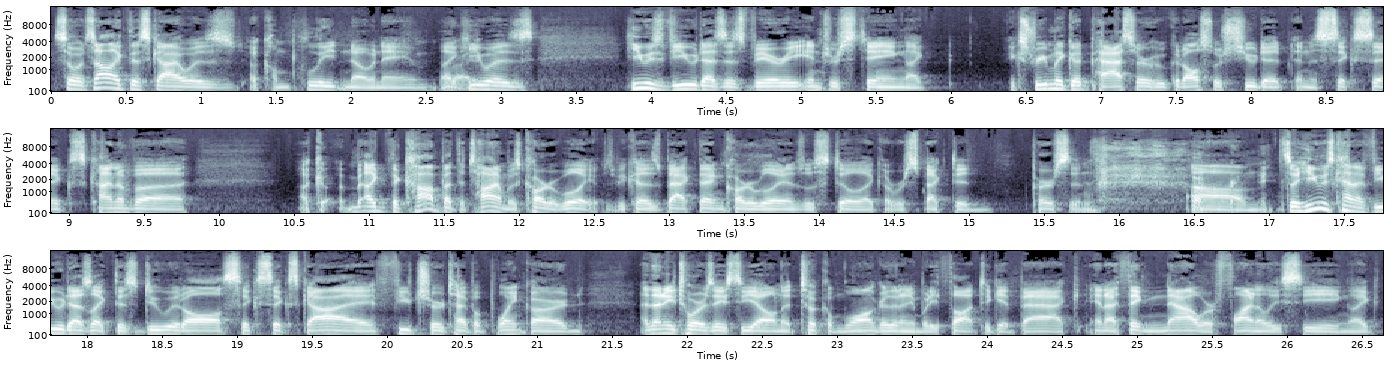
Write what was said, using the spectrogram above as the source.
So it's not like this guy was a complete no name. Like he was, he was viewed as this very interesting, like extremely good passer who could also shoot it in a six six kind of a. a like the comp at the time was Carter Williams because back then Carter Williams was still like a respected person. Um, so he was kind of viewed as like this do it all six six guy, future type of point guard. And then he tore his ACL, and it took him longer than anybody thought to get back. And I think now we're finally seeing like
